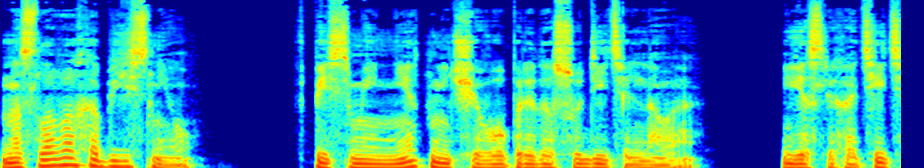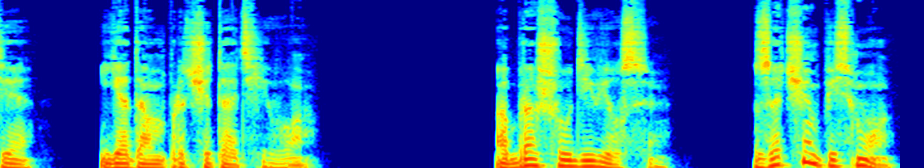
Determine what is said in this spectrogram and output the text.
На словах объяснил. В письме нет ничего предосудительного. Если хотите, я дам прочитать его. Абраша удивился. «Зачем письмо?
